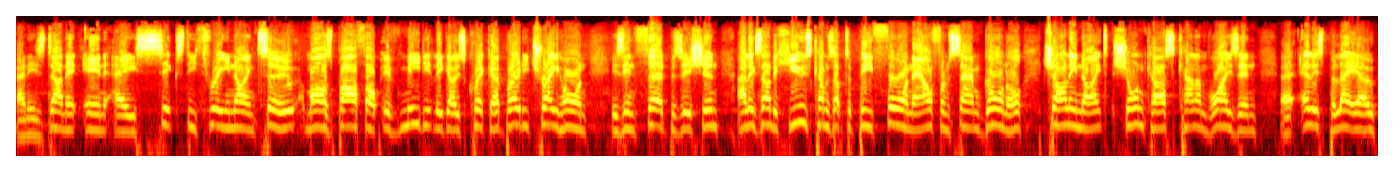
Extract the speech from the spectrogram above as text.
and he's done it in a 63.92. Miles Barthorpe immediately goes quicker. Brody Trehorn is in third position. Alexander Hughes comes up to P4 now from Sam Gornall. Charlie Knight, Sean Cuss, Callum Wyzen, uh, Ellis Paleo,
